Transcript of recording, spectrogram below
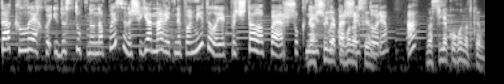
Так легко і доступно написано, що я навіть не помітила, як прочитала першу книжку, Насилля кого першу над ким? історію. Насилля кого над ким?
